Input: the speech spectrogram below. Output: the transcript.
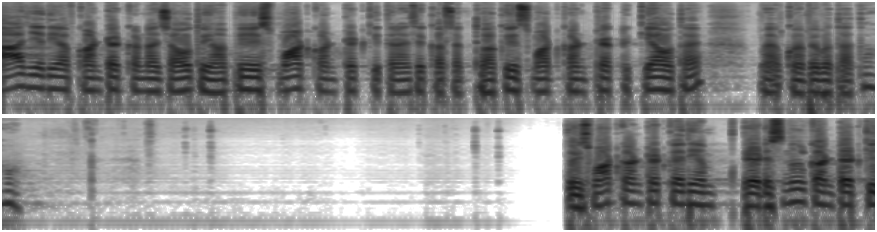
आज यदि आप कॉन्ट्रैक्ट करना चाहो तो यहाँ पे स्मार्ट कॉन्ट्रैक्ट की तरह से कर सकते हो। आखिर स्मार्ट कॉन्ट्रैक्ट क्या होता है, मैं आपको यहाँ पे बताता हूँ। तो स्मार्ट कॉन्ट्रैक्ट का यदि हम ट्रेडिशनल कॉन्ट्रैक्ट की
